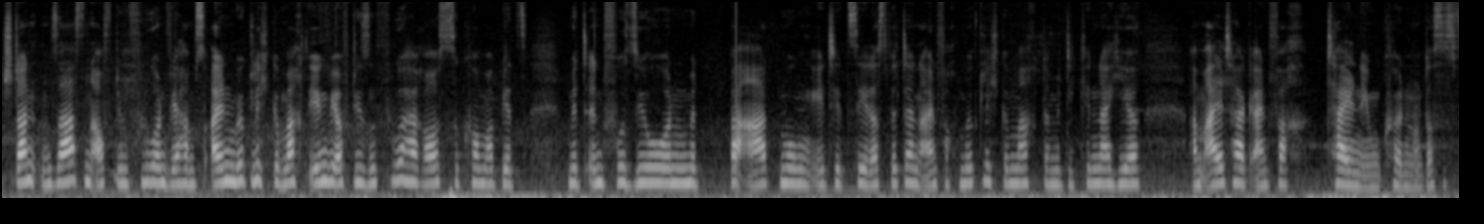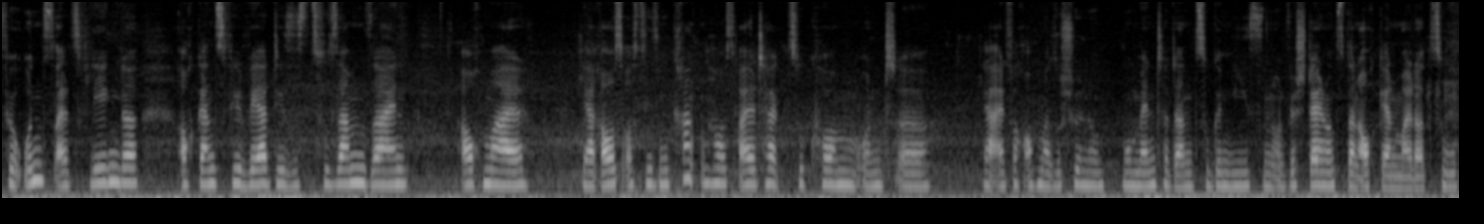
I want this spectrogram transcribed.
standen, saßen auf dem Flur und wir haben es allen möglich gemacht, irgendwie auf diesen Flur herauszukommen, ob jetzt mit Infusion, mit Beatmung, etc. Das wird dann einfach möglich gemacht, damit die Kinder hier am Alltag einfach teilnehmen können. Und das ist für uns als Pflegende auch ganz viel wert, dieses Zusammensein, auch mal ja, raus aus diesem Krankenhausalltag zu kommen und äh, ja, einfach auch mal so schöne Momente dann zu genießen. Und wir stellen uns dann auch gern mal dazu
